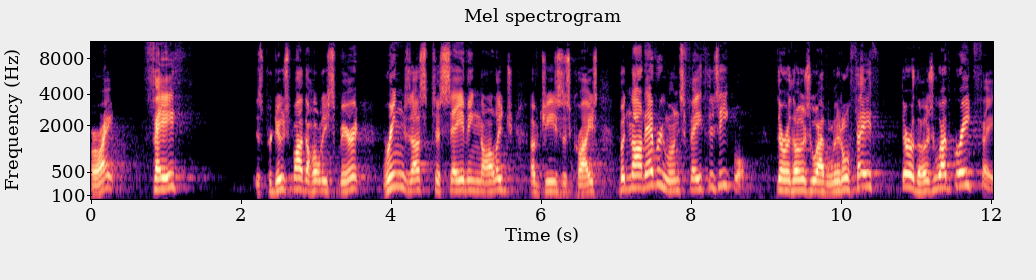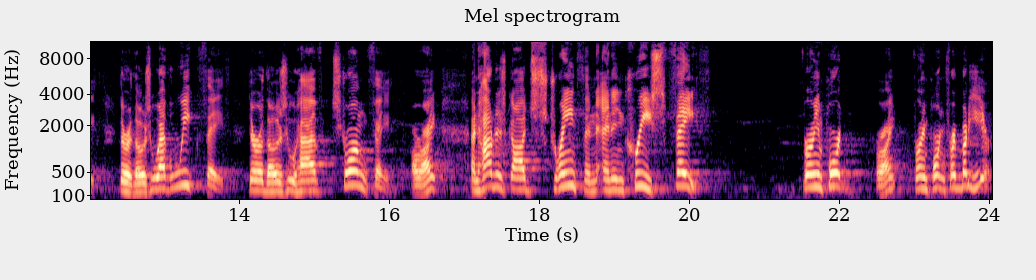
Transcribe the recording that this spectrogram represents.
all right? Faith is produced by the Holy Spirit, brings us to saving knowledge of Jesus Christ, but not everyone's faith is equal. There are those who have little faith, there are those who have great faith, there are those who have weak faith. There are those who have strong faith, all right? And how does God strengthen and increase faith? Very important, all right? Very important for everybody here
